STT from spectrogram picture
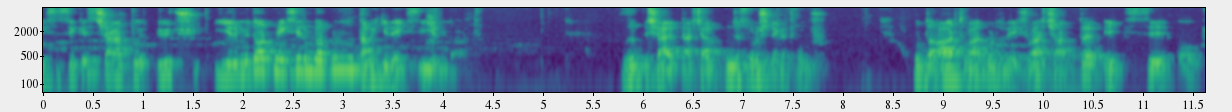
Eksi 8 çarpı 3. 24 mi? Eksi 24 mi? Tabii ki de eksi 24 zıt işaretler çarpınca sonuç negatif olur. Burada artı var. Burada da eksi var. Çarptı. Eksi oldu.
